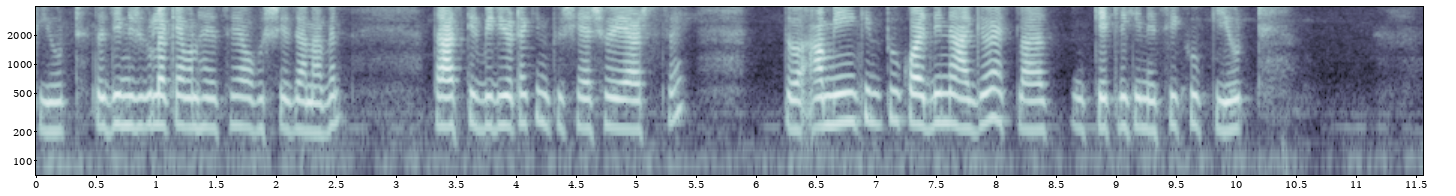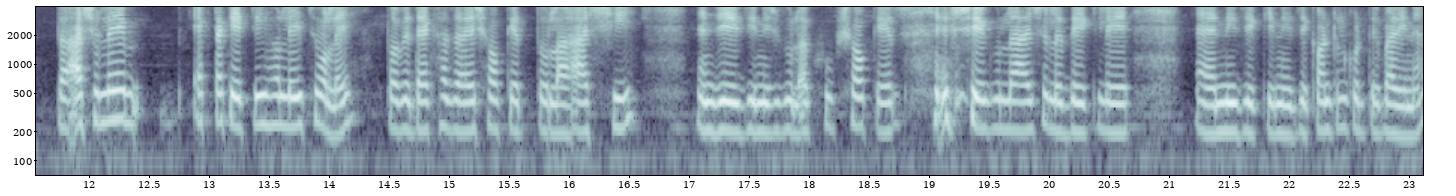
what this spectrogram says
কিউট তো জিনিসগুলো কেমন হয়েছে অবশ্যই জানাবেন। তো আজকের ভিডিওটা কিন্তু শেষ হয়ে আসছে। তো আমি কিন্তু কয়েকদিন আগেও একটা কেটলি কিনেছি, খুব কিউট। তো আসলে একটা কেটলি হলেই চলে, তবে দেখা যায় শখের তোলা আসি, যে জিনিসগুলো খুব শখের, সেগুলো আসলে দেখলে নিজেকে নিজে কন্ট্রোল করতে পারি না।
